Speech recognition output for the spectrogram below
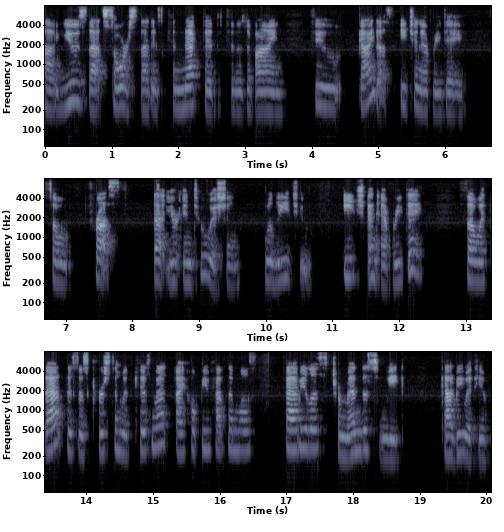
Uh, use that source that is connected to the divine to guide us each and every day. So trust that your intuition will lead you each and every day. So with that, this is Kirstin with Kismet. I hope you have the most fabulous, tremendous week. God be with you.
